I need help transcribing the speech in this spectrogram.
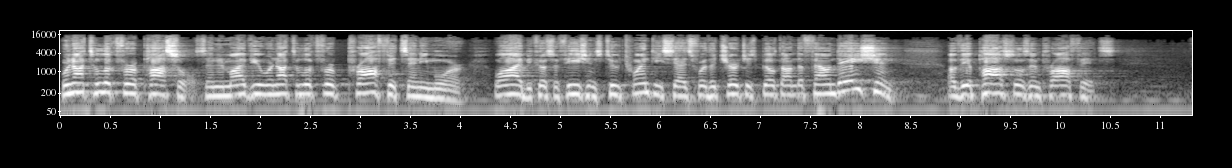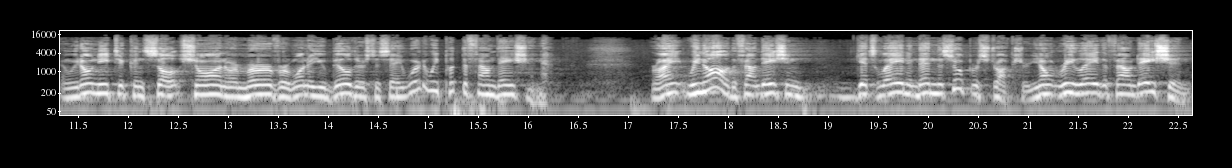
We're not to look for apostles, and in my view, we're not to look for prophets anymore. Why? Because Ephesians 2:20 says, "For the church is built on the foundation of the apostles and prophets." And we don't need to consult Sean or Merv or one of you builders to say, where do we put the foundation? right? We know the foundation gets laid and then the superstructure. You don't relay the foundation.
